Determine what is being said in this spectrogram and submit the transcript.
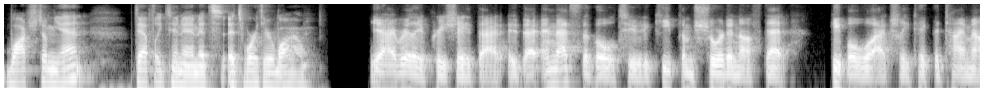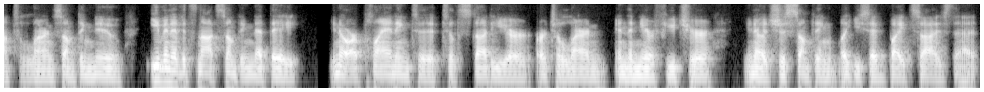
watched them yet definitely tune in. It's it's worth your while. Yeah i really appreciate that. And that's the goal too to keep them short enough that people will actually take the time out to learn something new even if it's not something that they you know are planning to to study or or to learn in the near future. You know it's just something like you said bite sized that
